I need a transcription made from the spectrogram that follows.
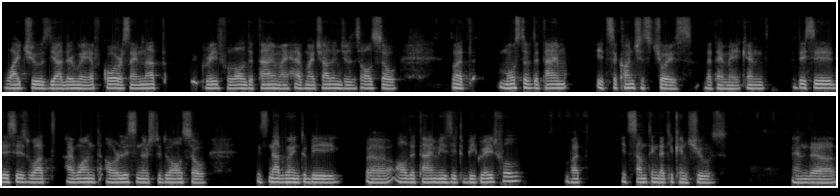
why choose the other way? Of course, I'm not grateful all the time. I have my challenges also, but most of the time it's a conscious choice that I make and this is this is what I want our listeners to do also. It's not going to be uh, all the time easy to be grateful, but it's something that you can choose, and uh,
